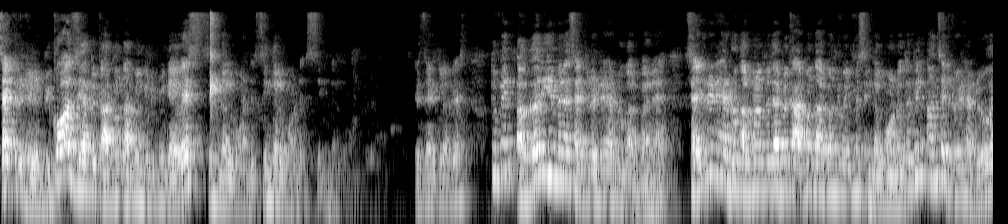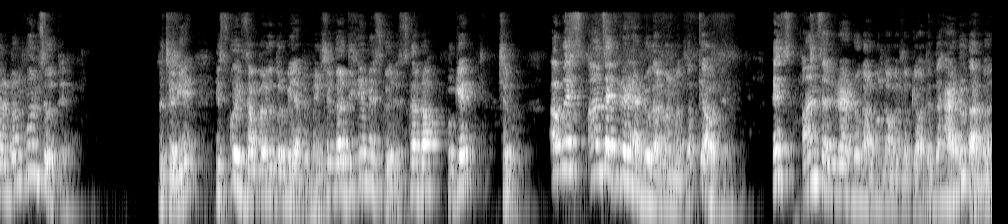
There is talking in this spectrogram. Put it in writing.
सैचुरेटेड बिकॉज़ यहाँ पे कार्बन कार्बन के बीच में क्या है single bond single bond single bond clear guys तो फिर अगर ये मेरा सैचुरेटेड हाइड्रोकार्बन है सैचुरेटेड हाइड्रोकार्बन मतलब जहाँ पे कार्बन कार्बन के बीच में सिंगल बॉन्ड होता है फिर अनसैचुरेटेड हाइड्रोकार्बन कौन से होते हैं? तो चलिए, इसको एग्जांपल के तौर पे यहाँ पे मेंशन कर दीजिए, मैं इसको लिस्ट कर रहा हूँ ओके चलो, अब इस अनसैचुरेटेड हाइड्रोकार्बन मतलब क्या होता है? इस अनसैचुरेटेड हाइड्रोकार्बन का मतलब क्या होता है? The hydrocarbon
